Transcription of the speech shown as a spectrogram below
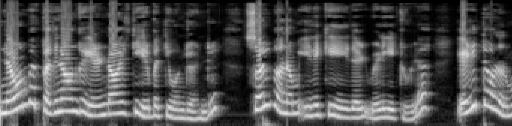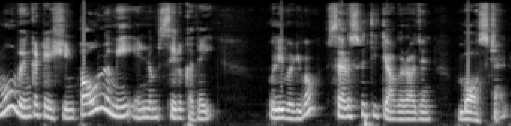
நவம்பர் பதினான்கு இரண்டாயிரத்தி இருபத்தி ஒன்று அன்று சொல்வனம் இலக்கிய இதழ் வெளியிட்டுள்ள எழுத்தாளர் மு. வெங்கடேஷின் பௌர்ணமி என்னும் சிறுகதை. ஒளிவடிவம் சரஸ்வதி தியாகராஜன் பாஸ்டன்.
